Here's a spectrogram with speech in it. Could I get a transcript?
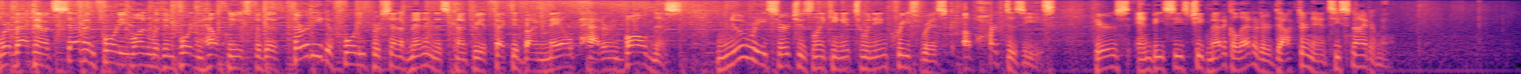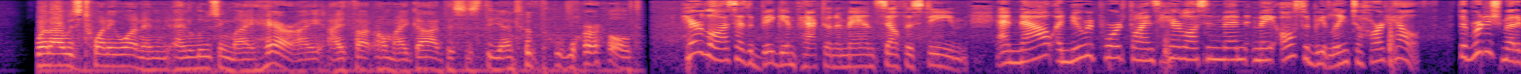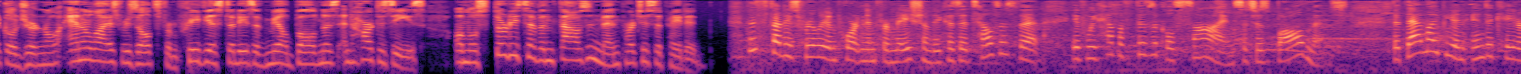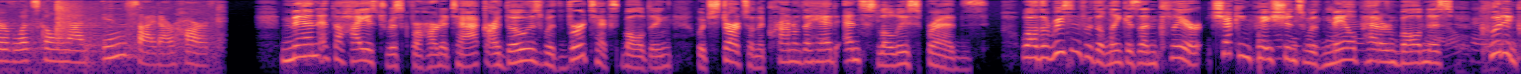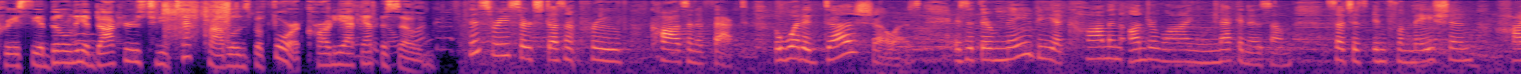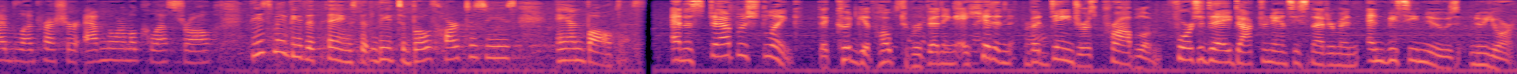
We're back now at 741 with important health news for the 30 to 40 percent of men in this country affected by male pattern baldness. New research is linking it to an increased risk of heart disease. Here's NBC's chief medical editor, Dr. Nancy Snyderman. When I was 21 and, and losing my hair, I, I thought, oh my God, this is the end of the world. Hair loss has a big impact on a man's self esteem. And now a new report finds hair loss in men may also be linked to heart health. The British Medical Journal analyzed results from previous studies of male baldness and heart disease. Almost 37,000 men participated. This study is really important information because it tells us that if we have a physical sign such as baldness, that that might be an indicator of what's going on inside our heart. Men at the highest risk for heart attack are those with vertex balding, which starts on the crown of the head and slowly spreads. While the reason for the link is unclear, checking patients with male pattern baldness could increase the ability of doctors to detect problems before a cardiac episode. This research doesn't prove cause and effect, but what it does show us is that there may be a common underlying mechanism, such as inflammation, high blood pressure, abnormal cholesterol. These may be the things that lead to both heart disease and baldness. An established link that could give hope to preventing a hidden but dangerous problem. For today, Dr. Nancy Snyderman, NBC News, New York.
